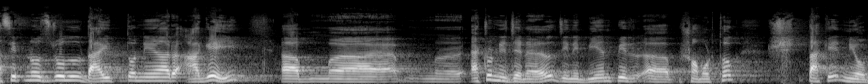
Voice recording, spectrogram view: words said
আসিফ নজরুল দায়িত্ব নেয়ার আগেই অ্যাটর্নি জেনারেল যিনি বিএনপির সমর্থক, তাকে নিয়োগ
